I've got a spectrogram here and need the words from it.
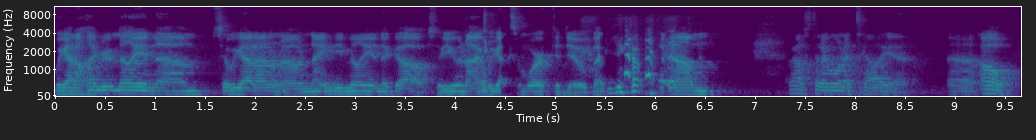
We got a hundred million. Um, so we got I don't know ninety million to go. So you and I we got some work to do. But, yeah. but um, what else did I want to tell you? Uh, oh,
